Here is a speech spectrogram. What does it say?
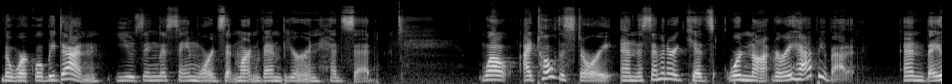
the work will be done, using the same words that Martin Van Buren had said. Well, I told the story, and the seminary kids were not very happy about it. And they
